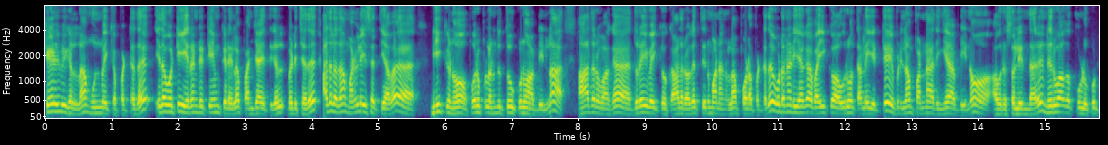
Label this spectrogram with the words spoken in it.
கேள்விகள்லாம் முன்வைக்கப்பட்டது. இதை ஒட்டி இரண்டு டீம் இடையில பஞ்சாயத்துகள் வெடிச்சது அதில் தான் மல்லை சத்யாவை நீக்கணும் பொறுப்புல இருந்து தூக்கணும் அப்படின்லாம் ஆதரவாக துரை வைகோக்கு ஆதரவாக தீர்மானங்கள்லாம் போடப்பட்டது. உடனடியாக வைகோ அவரும் தலையிட்டு இப்படிலாம் பண்ணாதீங்க அப்படின்னும் அவர் சொல்லியிருந்தாரு. நிர்வாக குழு கூட்டத்தில்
